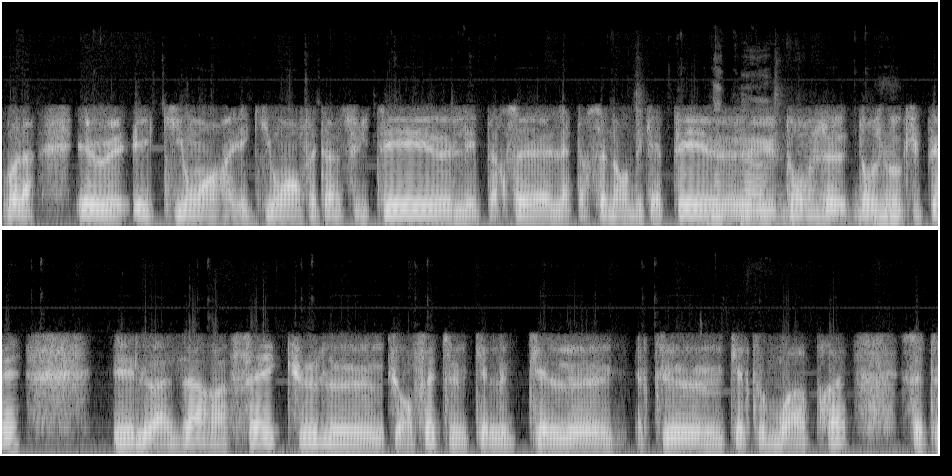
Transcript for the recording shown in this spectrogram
voilà. Et, euh, et, qui ont et qui ont en fait insulté euh, les personnes la personne handicapée dont je dont je mm. m'occupais et le hasard a fait que le que en fait quel, quel, quelques quelques mois après cette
